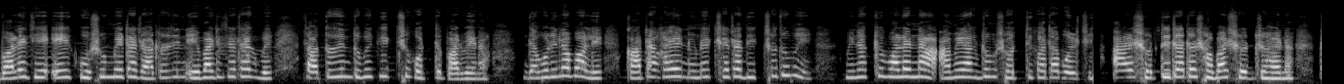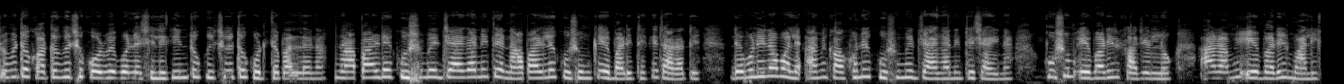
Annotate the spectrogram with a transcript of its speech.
বলে যে, এই কুসুম মেয়েটা যতদিন এ বাড়িতে থাকবে, ততদিন তুমি কিচ্ছু করতে পারবে না। দেবলীনা বলে, কাটা খায়ে নুনের ছেটা দিচ্ছ তুমি? মীনাক্ষী বলে, না, আমি একদম সত্যি কথা বলছি। আর সত্যিটা তো সবার সহ্য হয় না। তুমি তো কত কিছু করবে বলেছিলে, কিন্তু কিছুই তো করতে পারলে না। না পারলে কুসুমের জায়গা নিতে, না পারলে কুসুমকে এ বাড়ি থেকে তাড়াতে। দেবলীনা বলে, আমি কখনোই কুসুমের জায়গা নিতে চাই না। কুসুম এ বাড়ির কাজের লোক, আর আমি এ বাড়ির মালিক।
